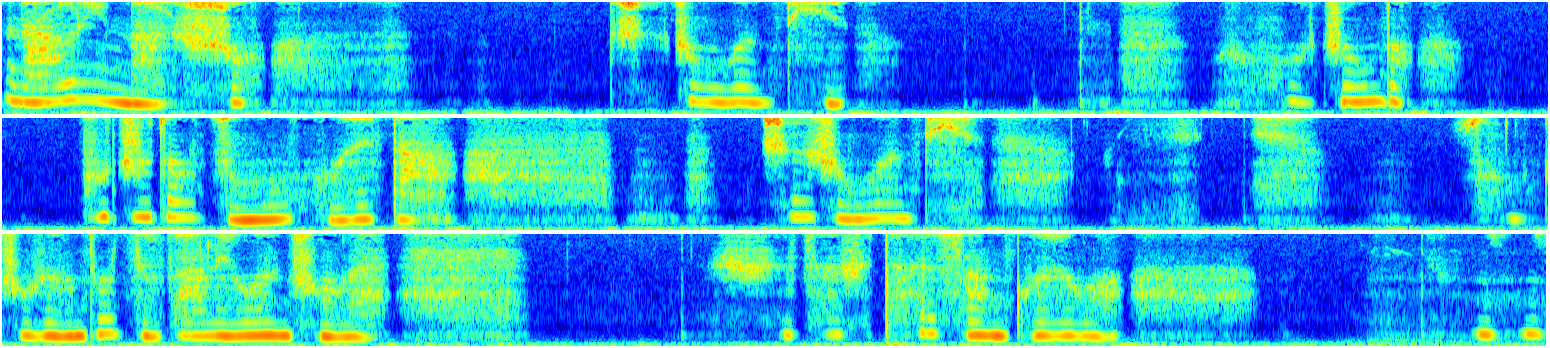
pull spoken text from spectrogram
哪里难受？这种问题，我真的不知道怎么回答。这种问题。从主人的嘴巴里问出来，实在是太犯规了。你你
